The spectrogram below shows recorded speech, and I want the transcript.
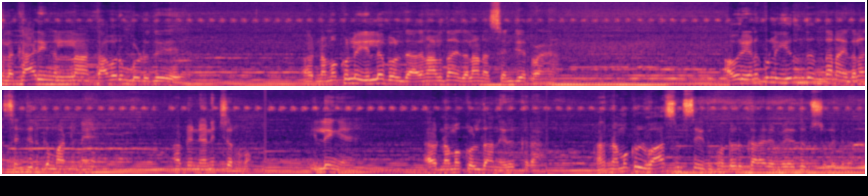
சில காரியங்கள்லாம் தவறும் பொழுது அவர் நமக்குள்ளே இல்லை பொழுது அதனால தான் இதெல்லாம் நான் செஞ்சிடுறேன். அவர் எனக்குள்ளே இருந்திருந்தால் நான் இதெல்லாம் செஞ்சுருக்க மாட்டேனே அப்படின்னு நினச்சிடுறோம் இல்லைங்க அவர் நமக்குள் தான் இருக்கிறார். அவர் நமக்குள் வாசம் செய்து கொண்டு இருக்கிறார் வேதம் சொல்லுகிறார்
